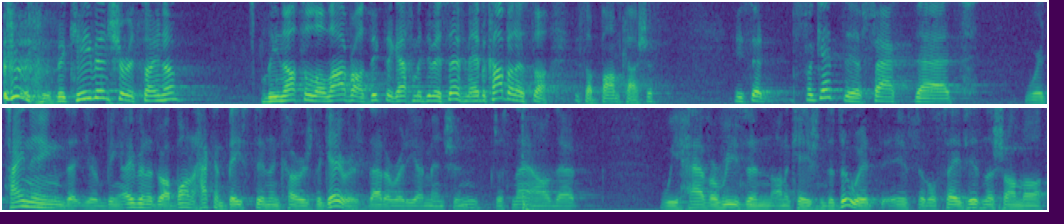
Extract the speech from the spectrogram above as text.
V'kivin shuritzayna. It's a bomb kasha. He said, forget the fact that we're tining that you're being even a drabon. How can based in encourage the geras? That already I mentioned just now that we have a reason on occasion to do it if it'll save his neshama.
